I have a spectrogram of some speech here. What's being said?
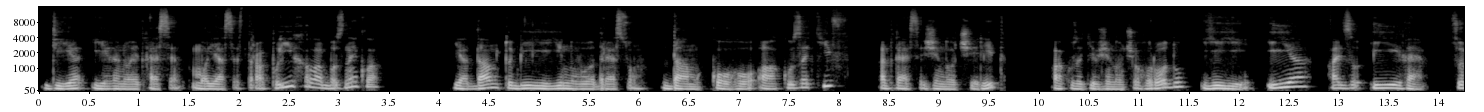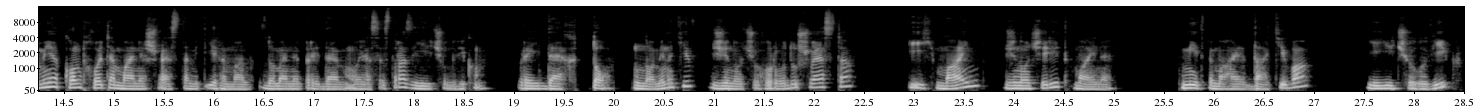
dir ihre neue Adresse. Моя сестра поїхала або зникла. Я дам тобі її нову адресу. Дам кого акузатив, адреси жіночий рід, акузатив жіночого роду, її ihr, also ihre. Zu mir kommt heute meine Schwester mit ihrem Mann. До мене прийде моя сестра з її чоловіком. Прийде хто? Номінатив жіночого роду Schwester. Ich mein, жіночий рід meine. Mit вимагає датіва, її чоловік,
